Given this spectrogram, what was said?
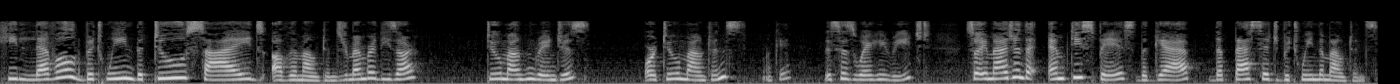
he leveled between the two sides of the mountains. Remember, these are two mountain ranges or two mountains. Okay, this is where he reached. So imagine the empty space, the gap, the passage between the mountains.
